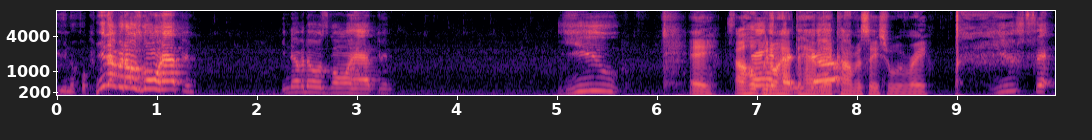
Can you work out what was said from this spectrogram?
uniform. You never know what's going to happen. You never know what's going to happen. You Hey, I hope we don't have to have that conversation with Ray. you said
